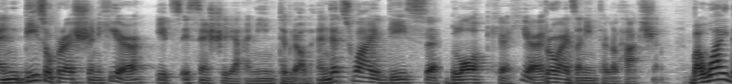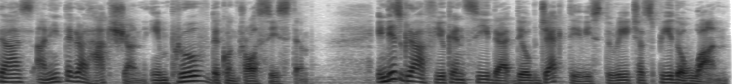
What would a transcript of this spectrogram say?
And this operation here, it's essentially an integral. And that's why this uh, block here provides an integral action. But why does an integral action improve the control system? In this graph, you can see that the objective is to reach a speed of 1.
